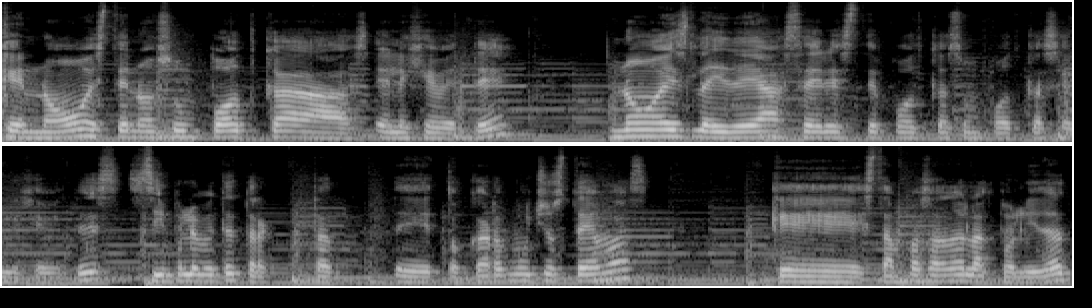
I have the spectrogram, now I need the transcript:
que no, este no es un podcast LGBT. No es la idea hacer este podcast un podcast LGBT. Es simplemente de tocar muchos temas que están pasando en la actualidad.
